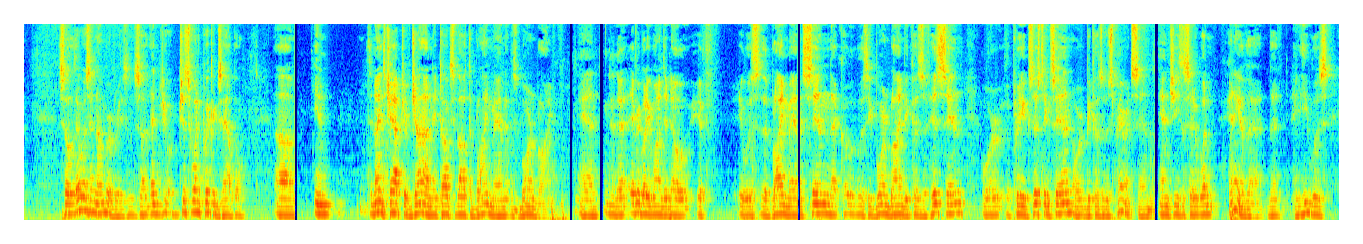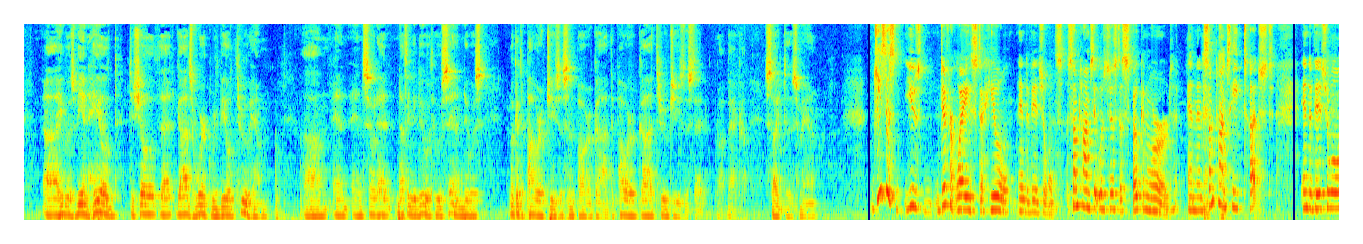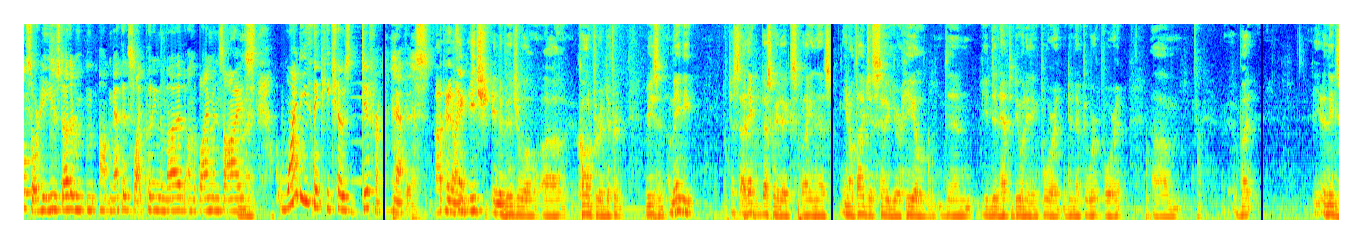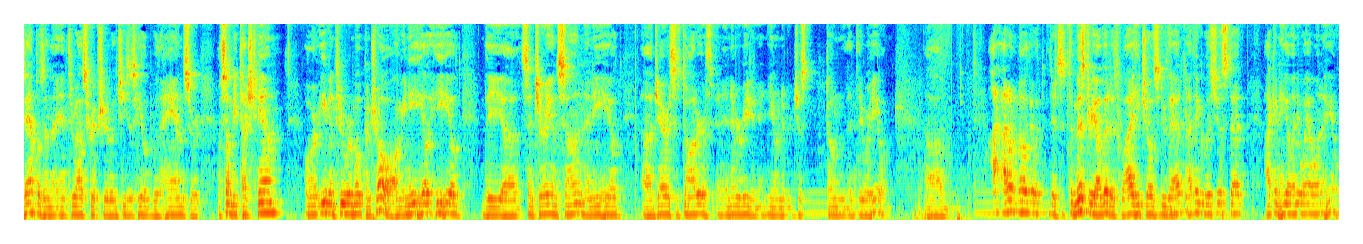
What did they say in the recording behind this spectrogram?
so there was a number of reasons. Uh, and just one quick example. Uh, in the ninth chapter of John, it talks about the blind man that was born blind. And that everybody wanted to know if it was the blind man's sin that was he born blind because of his sin or a pre-existing sin or because of his parents' sin. And Jesus said it wasn't any of that. That he was uh, he was being healed to show that God's work revealed through him. Um, and and so it had nothing to do with who sinned. It was Look at the power of Jesus and the power of God, the power of God through Jesus that brought back a sight to this man. Jesus used different ways to heal individuals. Sometimes it was just a spoken word, and then sometimes he touched individuals or he used other uh, methods like putting the mud on the blind man's eyes. Right. Why do you think he chose different methods healing? I think each individual uh, called for a different reason. Maybe just I think the best way to explain this, you know, if I just say you're healed, then you didn't have to do anything for it, didn't have to work for it. Um, but in the examples in the in, throughout Scripture, where Jesus healed with hands, or if somebody touched him, or even through remote control. I mean, he healed, he healed the uh, centurion's son, and he healed uh, Jairus' daughter, and, and never read it, and you know, never just told them that they were healed. Um, I, I don't know. There's the mystery of it is why he chose to do that. I think it was just that I can heal any way I want to heal.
